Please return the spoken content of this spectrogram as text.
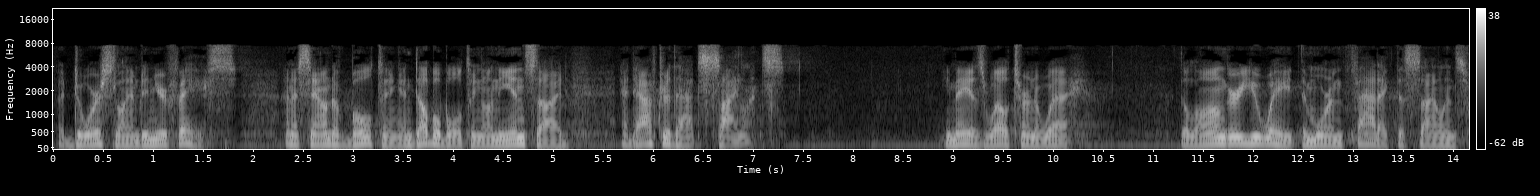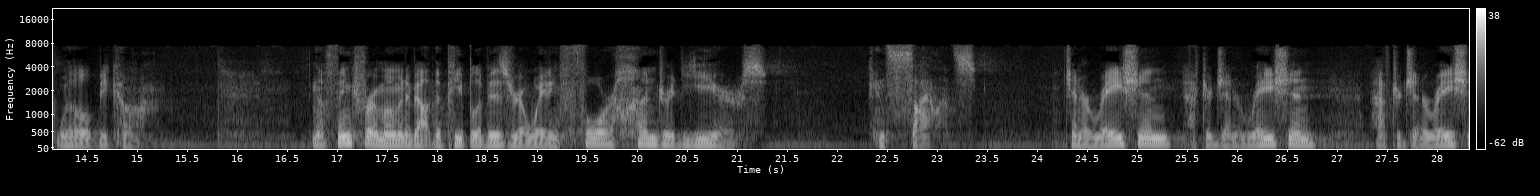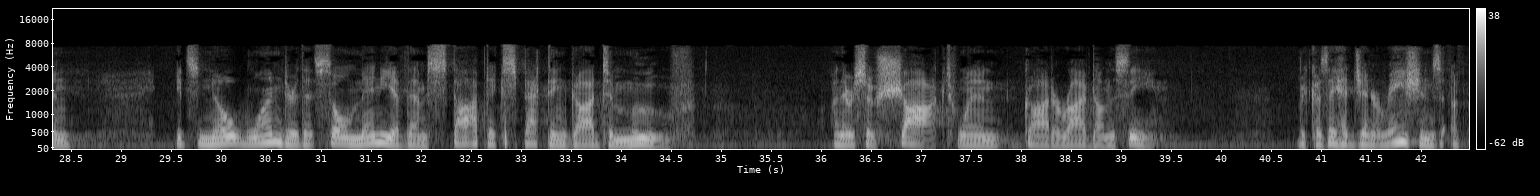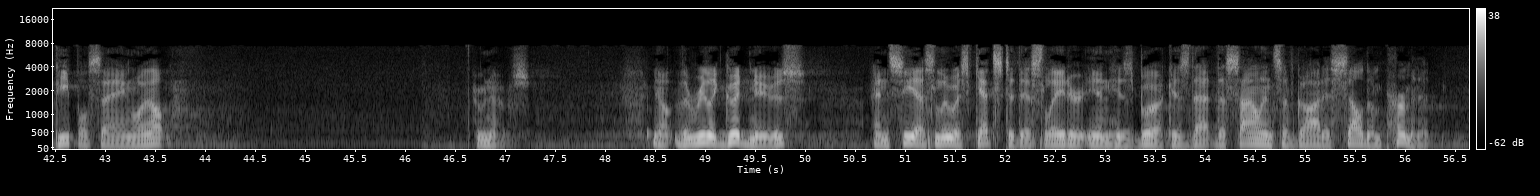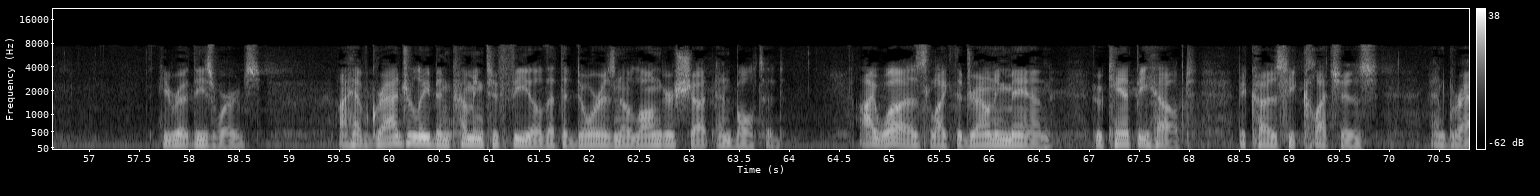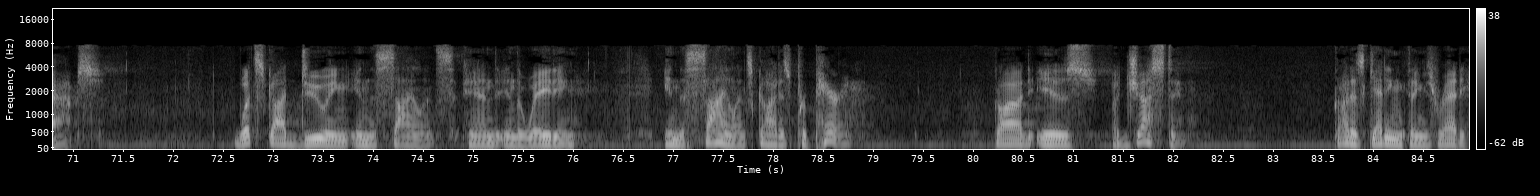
A door slammed in your face, and a sound of bolting and double bolting on the inside, and after that, silence. You may as well turn away. The longer you wait, the more emphatic the silence will become. Now, think for a moment about the people of Israel waiting 400 years in silence. Generation after generation after generation. It's no wonder that so many of them stopped expecting God to move. And they were so shocked when God arrived on the scene because they had generations of people saying, well, who knows? Now, the really good news, and C.S. Lewis gets to this later in his book, is that the silence of God is seldom permanent. He wrote these words I have gradually been coming to feel that the door is no longer shut and bolted. I was like the drowning man who can't be helped because he clutches and grabs. What's God doing in the silence and in the waiting? In the silence, God is preparing. God is adjusting. God is getting things ready.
